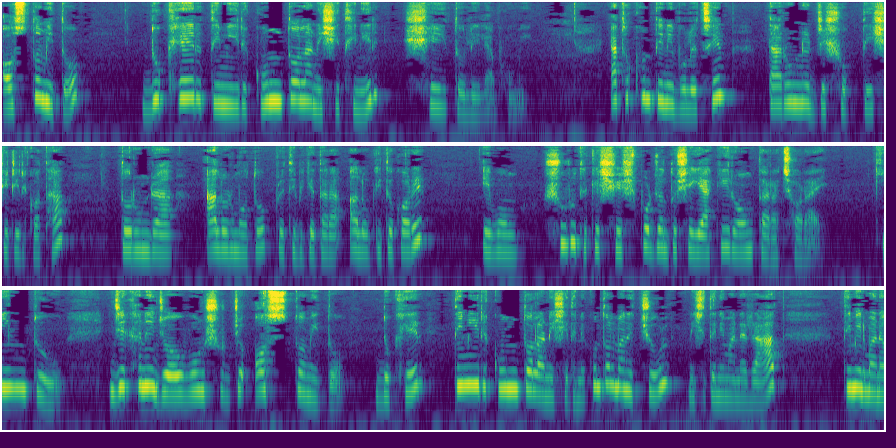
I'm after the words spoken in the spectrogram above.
অস্তমিত, দুঃখের তিমির কুন্তলা নিশিথিনীর সেই তো লীলাভূমি। এতক্ষণ তিনি বলেছেন, তারুণ্যের যে শক্তি, সেটির কথা তরুণরা আলোর মতো পৃথিবীকে তারা আলোকিত করে এবং শুরু থেকে শেষ পর্যন্ত সেই একই রং তারা ছড়ায়। কিন্তু যেখানে যৌবন সূর্য অস্তমিত, দুঃখের তিমির কুন্তলা নিশিথিনী, কুন্তল মানে চুল, নিশিথিনী মানে রাত তিমির মানে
